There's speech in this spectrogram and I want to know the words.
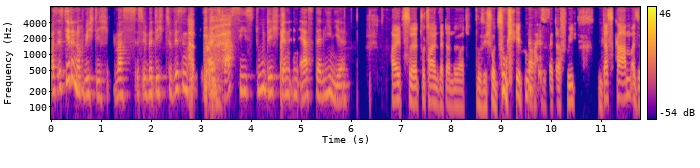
was ist dir denn noch wichtig, was es über dich zu wissen gibt? Als was siehst du dich denn in erster Linie? als äh, totalen Wetternerd, muss ich schon zugeben, als Wetterfreak. Und das kam, also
